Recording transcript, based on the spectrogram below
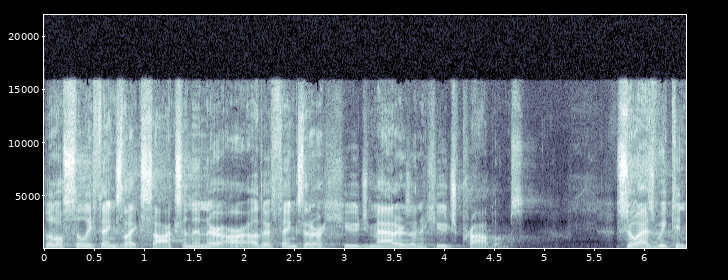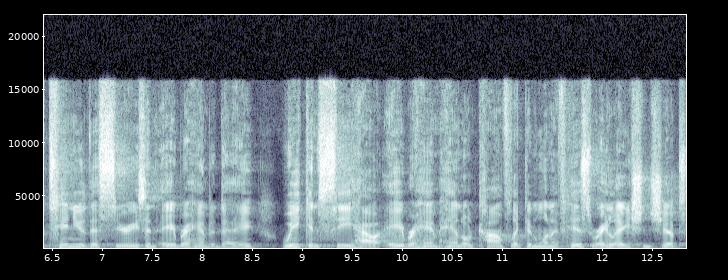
little silly things like socks, and then there are other things that are huge matters and huge problems. So, as we continue this series in Abraham today, we can see how Abraham handled conflict in one of his relationships,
